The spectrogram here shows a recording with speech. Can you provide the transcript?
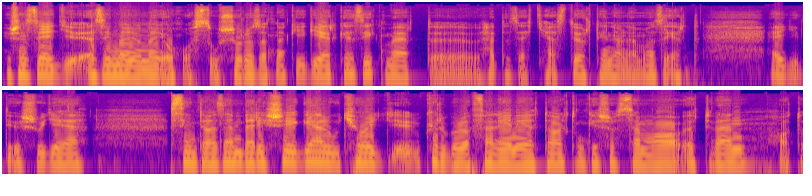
és ez egy, ez egy nagyon-nagyon hosszú sorozatnak ígérkezik, mert hát az egyház történelem azért egy idős, ugye, szinte az emberiséggel, úgyhogy körülbelül körülbelül a felénél tartunk, és azt hiszem a 56.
